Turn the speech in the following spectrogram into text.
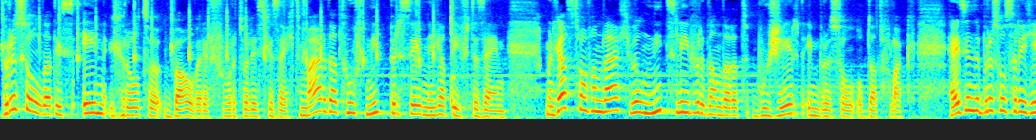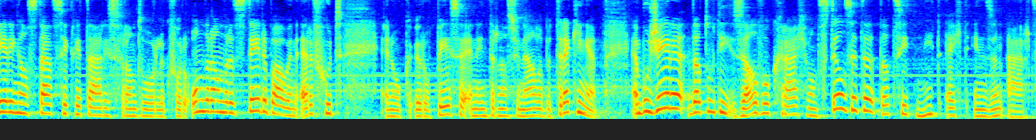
Brussel dat is één grote bouwwerf, wordt wel eens gezegd. Maar dat hoeft niet per se negatief te zijn. Mijn gast van vandaag wil niets liever dan dat het bougeert in Brussel op dat vlak. Hij is in de Brusselse regering als staatssecretaris verantwoordelijk voor onder andere stedenbouw en erfgoed en ook Europese en internationale betrekkingen. En bougeren, dat doet hij zelf ook graag, want stilzitten dat zit niet echt in zijn aard.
